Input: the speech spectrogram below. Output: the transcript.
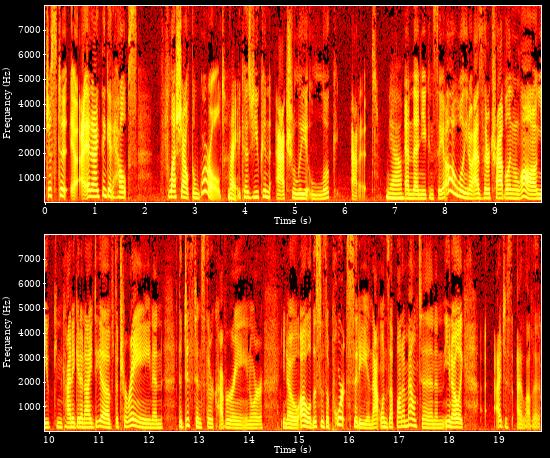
just to and I think it helps flesh out the world, Right. Because you can actually look at it. Yeah. and then you can say, oh, well, you know, as they're traveling along, you can kind of get an idea of the terrain and the distance they're covering, or, you know, oh, well, this is a port city and that one's up on a mountain. And, you know, like, I just, I love it.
